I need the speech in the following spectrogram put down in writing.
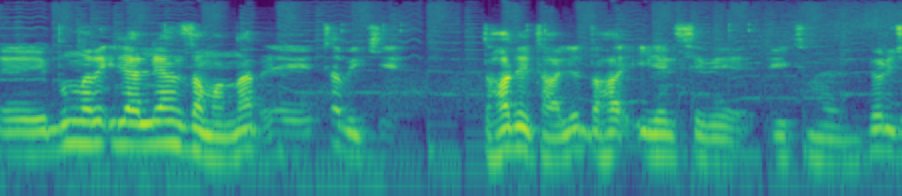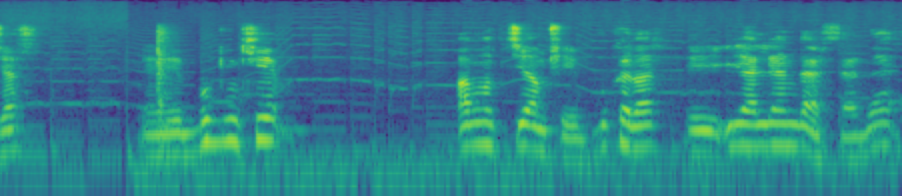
Ee, bunları ilerleyen zamanlar e, tabii ki daha detaylı, daha ileri seviye eğitimlerini göreceğiz. E, bugünkü anlatacağım şey bu kadar. E, ilerleyen derslerde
